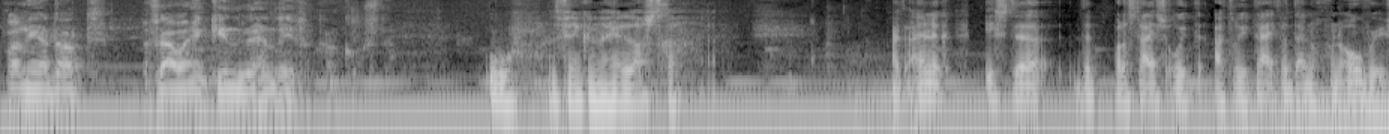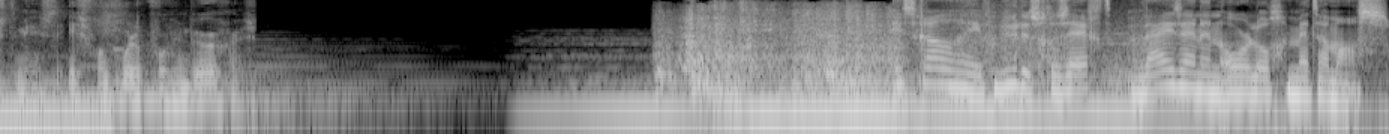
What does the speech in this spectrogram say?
wanneer dat vrouwen en kinderen hun leven kan kosten. Oeh, dat vind ik een hele lastige. Uiteindelijk is de, de Palestijnse autoriteit, wat daar nog van over is tenminste, is verantwoordelijk voor hun burgers. Israël heeft nu dus gezegd: wij zijn in oorlog met Hamas.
